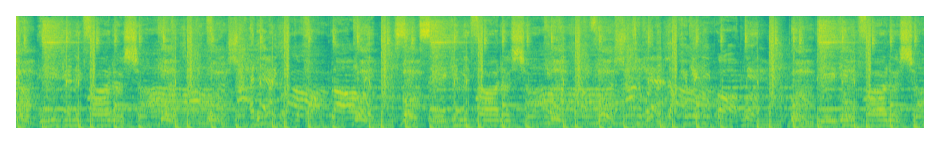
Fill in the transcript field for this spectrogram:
ก็อีแค่ใน Photoshop อันนี้ไม่ยิ่งกว่าของปลอมเซ็กซี่แค่ใน Photoshop เธอไม่ได้หลอกแค่ไม่ได้บอกเนี่ยดีแค่ใน Photoshop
